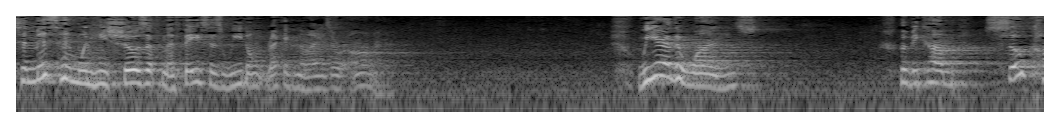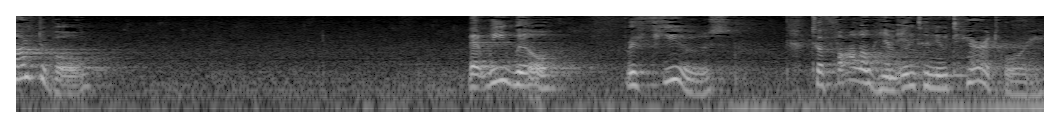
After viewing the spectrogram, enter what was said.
to miss him when he shows up in the faces we don't recognize or honor. We are the ones who become so comfortable that we will refuse to follow him into new territory,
